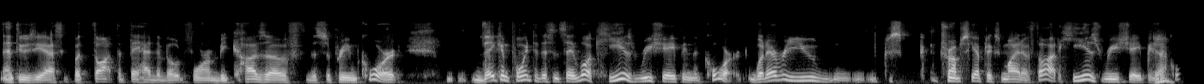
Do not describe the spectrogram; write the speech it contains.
enthusiastic but thought that they had to vote for him because of the Supreme Court, they can point to this and say, look, he is reshaping the court. Whatever you Trump skeptics might have thought, he is reshaping yeah. the court.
